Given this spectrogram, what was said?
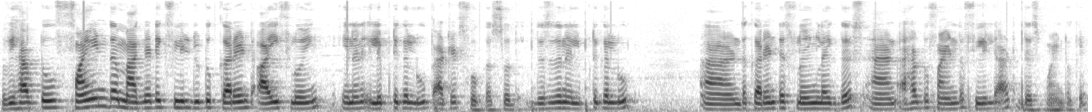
We have to find the magnetic field due to current I flowing in an elliptical loop at its focus. So th- this is an elliptical loop and the current is flowing like this and I have to find the field at this point okay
